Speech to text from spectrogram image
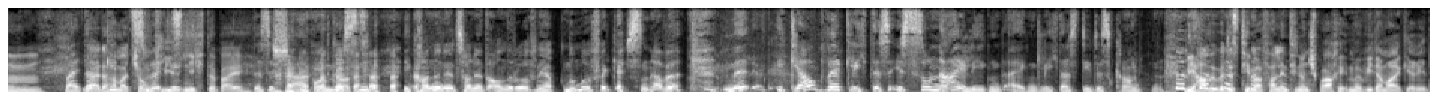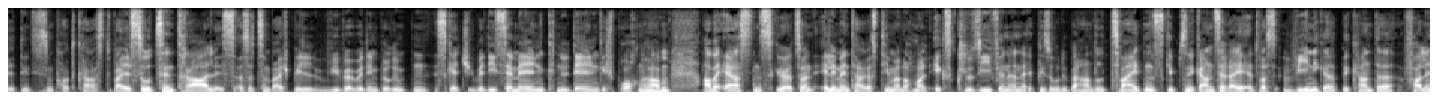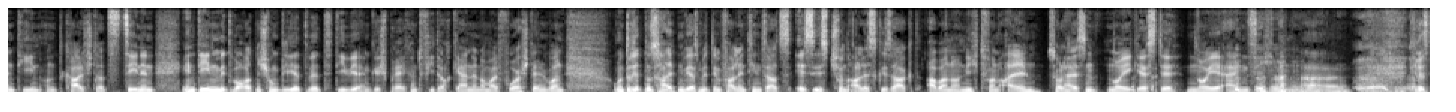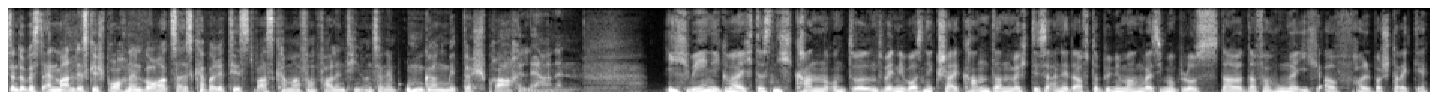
Weil Leider haben wir John Cleese nicht dabei. Das ist schade. Müssen, ich kann ihn jetzt auch nicht anrufen, ich habe die Nummer vergessen. Aber ne, ich glaube wirklich, das ist so naheliegend eigentlich, dass die das kannten. Wir haben über das Thema Valentin und Sprache immer wieder mal geredet in diesem Podcast, weil es so zentral ist. Also zum Beispiel, wie wir über den berühmten Sketch über die Semmelnknüdellen gesprochen mhm. haben. Aber erstens gehört so ein elementares Thema nochmal exklusiv in einer Episode behandelt. Zweitens gibt es eine ganze Reihe etwas weniger bekannter Valentin- und Karlstadt-Szenen, in denen mit Worten jongliert wird, die wir im Gespräch und Feed auch gerne nochmal vorstellen wollen. Und drittens halten wir es mit dem Valentinsatz, es ist schon alles gesagt, aber noch nicht von allen, soll heißen, neue Gäste, neue Einsichten. Christian, du bist ein Mann des gesprochenen Worts als Kabarettist. Was kann man vom Valentin und seinem Umgang mit der Sprache lernen? Ich wenig, weil ich das nicht kann. Und, und wenn ich was nicht gescheit kann, dann möchte ich es auch nicht auf der Bühne machen, weil es immer bloß, da, da verhungere ich auf halber Strecke.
